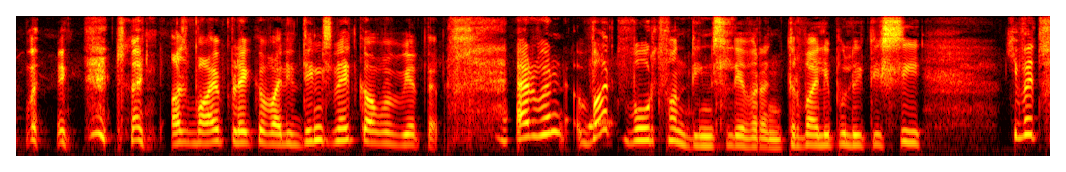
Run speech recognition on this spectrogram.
Daar's baie plekke waar die diens net kan verbeter. Erwin, wat word van dienslewering terwyl die politici Jy weet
